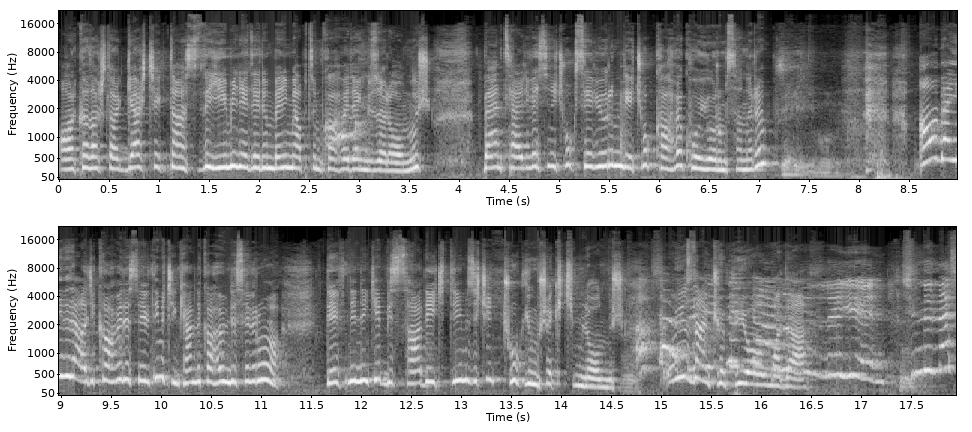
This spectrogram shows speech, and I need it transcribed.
Arkadaşlar gerçekten size yemin ederim benim yaptığım kahveden güzel olmuş. Ben telvesini çok seviyorum diye çok kahve koyuyorum sanırım. Zehir gibi oluyor. Ama ben yine de acı kahve de sevdiğim için kendi kahvemi de severim ama Defne'ninki biz sade içtiğimiz için çok yumuşak içimli olmuş. O yüzden köpüğü olmadı. Şimdi Nescafe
